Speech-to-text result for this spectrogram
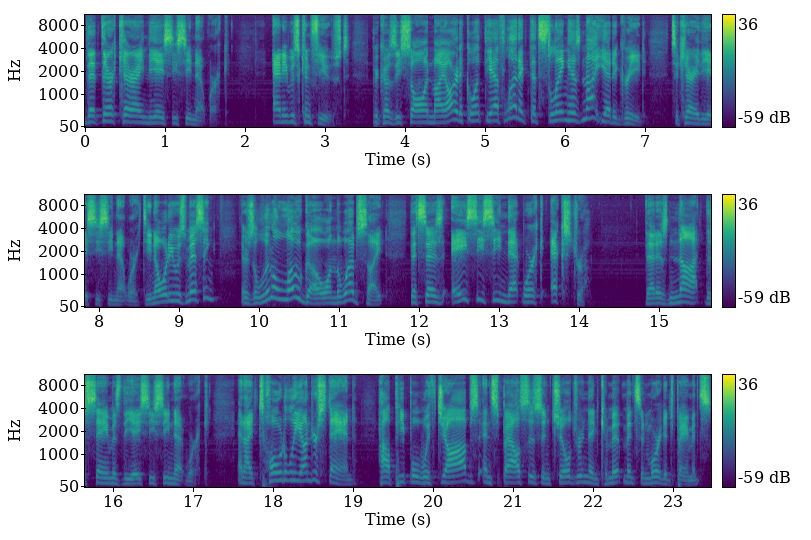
that they're carrying the ACC network. And he was confused because he saw in my article at The Athletic that Sling has not yet agreed to carry the ACC network. Do you know what he was missing? There's a little logo on the website that says ACC Network Extra. That is not the same as the ACC network. And I totally understand how people with jobs and spouses and children and commitments and mortgage payments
